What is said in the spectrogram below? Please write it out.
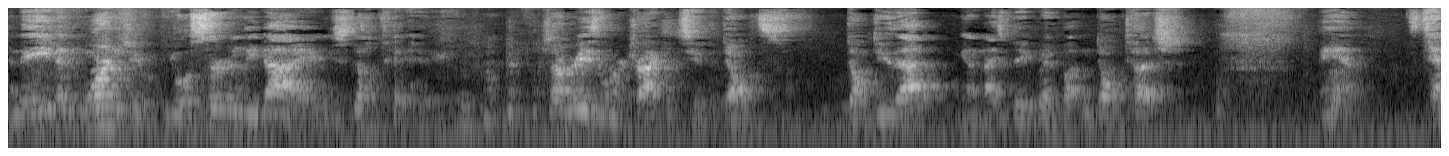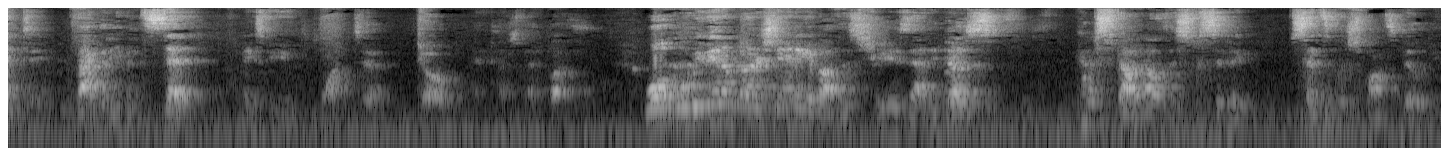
And they even warned you, you will certainly die, and you still did. For some reason, we're attracted to the don'ts. Don't do that. You got a nice big red button, don't touch. Man, it's tempting. The fact that he even said it makes me want to go and touch that button. Well, what we've ended up understanding about this tree is that it does kind of spout out this specific sense of responsibility.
